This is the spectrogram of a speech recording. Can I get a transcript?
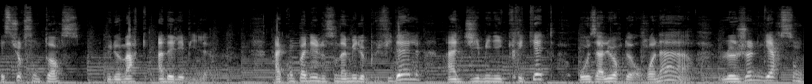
et sur son torse une marque indélébile. Accompagné de son ami le plus fidèle, un Jiminy Cricket aux allures de renard, le jeune garçon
